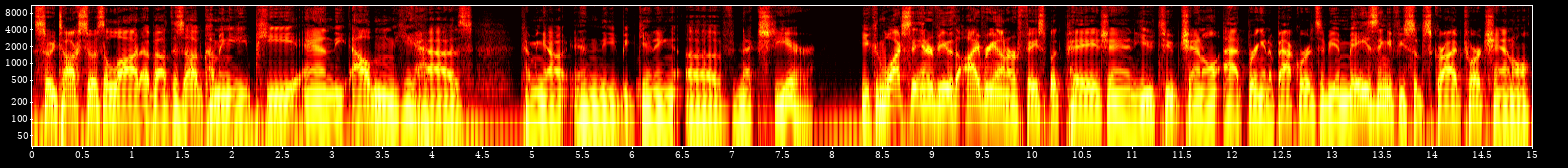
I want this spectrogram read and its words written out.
So he talks to us a lot about this upcoming EP and the album he has coming out in the beginning of next year. You can watch the interview with Ivory on our Facebook page and YouTube channel at Bringing It Backwards. It'd be amazing if you subscribe to our channel.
